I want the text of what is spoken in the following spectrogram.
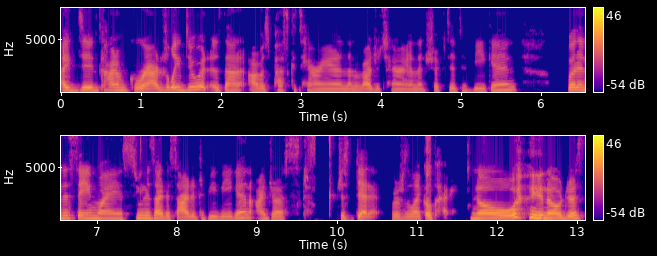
I did kind of gradually do it is that I was pescatarian, then vegetarian, then shifted to vegan. But in the same way, as soon as I decided to be vegan, I just just did it. It was like, okay, no, you know, just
